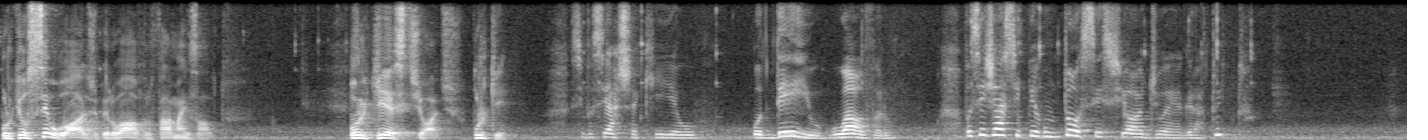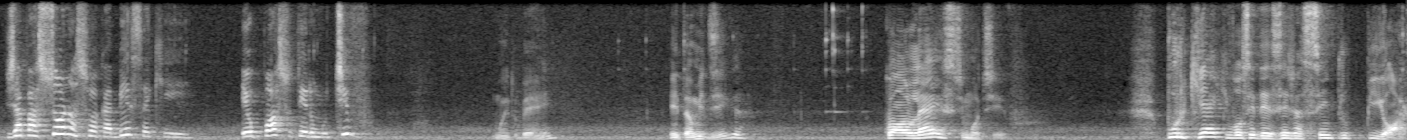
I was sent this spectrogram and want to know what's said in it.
Porque o seu ódio pelo Álvaro fala mais alto. Por que este ódio? Por quê? Se você acha que eu odeio o Álvaro, você já se perguntou se esse ódio é gratuito? Já passou na sua cabeça que eu posso ter um motivo? Muito bem. Então me diga. Qual é este motivo? Por que é que você deseja sempre o pior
